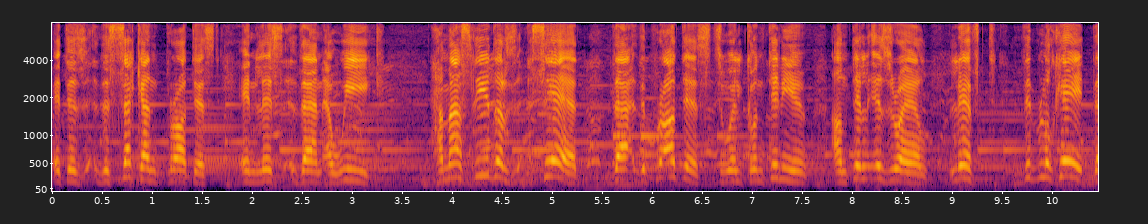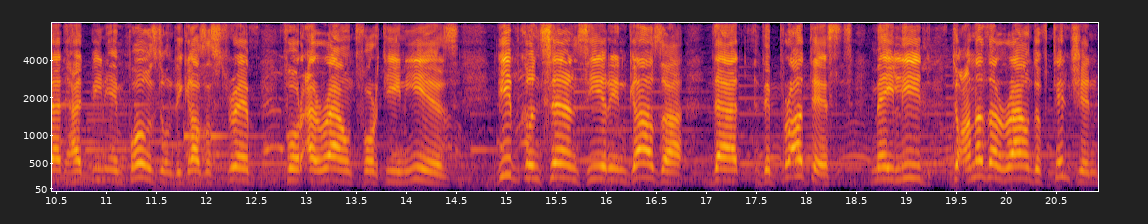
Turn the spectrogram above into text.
It is the second protest in less than a week. Hamas leaders said that the protests will continue until Israel lifts the blockade that had been imposed on the Gaza Strip for around 14 years. Deep concerns here in Gaza that the protests may lead to another round of tension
